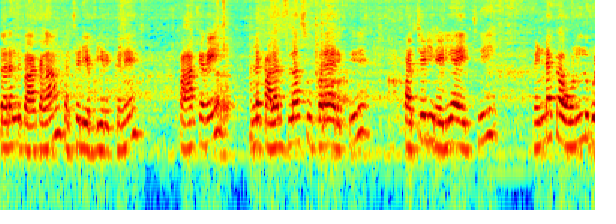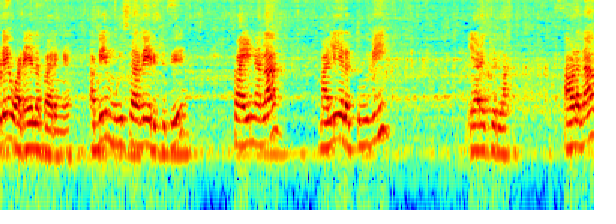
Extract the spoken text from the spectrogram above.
திறந்து பார்க்கலாம். பச்சடி எப்படி இருக்குன்னு. பார்க்கவே நல்ல கலர்ஃபுல்லா சூப்பரா இருக்கு. பச்சடி ரெடி ஆயிடுச்சு வெண்டைக்காய் ஒன்று கூட உடையல பாருங்க. அப்படியே முழுசாவே இருக்குது. ஃபைனலாக மல்லியலை தூவி இறக்கிடலாம். அவ்வளோதான்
